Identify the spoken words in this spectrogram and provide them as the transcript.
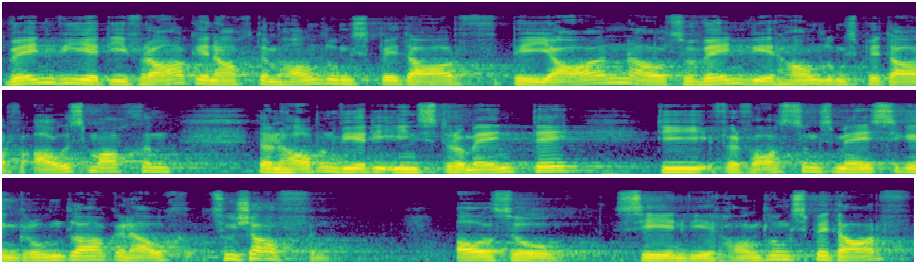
wenn wir die Frage nach dem Handlungsbedarf bejahen, also wenn wir Handlungsbedarf ausmachen, dann haben wir die Instrumente, die verfassungsmäßigen Grundlagen auch zu schaffen. Also sehen wir Handlungsbedarf.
